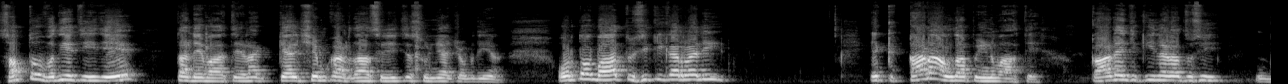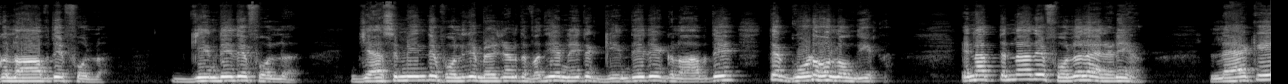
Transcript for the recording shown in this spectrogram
ਸਭ ਤੋਂ ਵਧੀਆ ਚੀਜ਼ ਇਹ ਤੁਹਾਡੇ ਵਾਸਤੇ ਜਿਹੜਾ ਕੈਲਸ਼ੀਅਮ ਘਟਦਾ ਸਰੀਰ 'ਚ ਸੂਈਆਂ ਚੁੱਭਦੀਆਂ ਔਰ ਤੋਂ ਬਾਅਦ ਤੁਸੀਂ ਕੀ ਕਰਨਾ ਜੀ? ਇੱਕ ਕਾੜਾ ਆਉਂਦਾ ਪੀਣ ਵਾਸਤੇ। ਕਾੜੇ 'ਚ ਕੀ ਲੈਣਾ ਤੁਸੀਂ? ਗੁਲਾਬ ਦੇ ਫੁੱਲ, ਗੇਂਦੇ ਦੇ ਫੁੱਲ, ਜੈਸਮੀਨ ਦੇ ਫੁੱਲ ਜੇ ਮਿਲ ਜਾਣ ਤਾਂ ਵਧੀਆ, ਨਹੀਂ ਤੇ ਗੇਂਦੇ ਦੇ, ਗੁਲਾਬ ਦੇ ਤੇ ਗੁੜ ਹੋ ਲਾਉਂਦੀ ਇੱਕ। ਇਹਨਾਂ ਤਿੰਨਾਂ ਦੇ ਫੁੱਲ ਲੈ ਲੈਣੇ ਆ। ਲੈ ਕੇ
